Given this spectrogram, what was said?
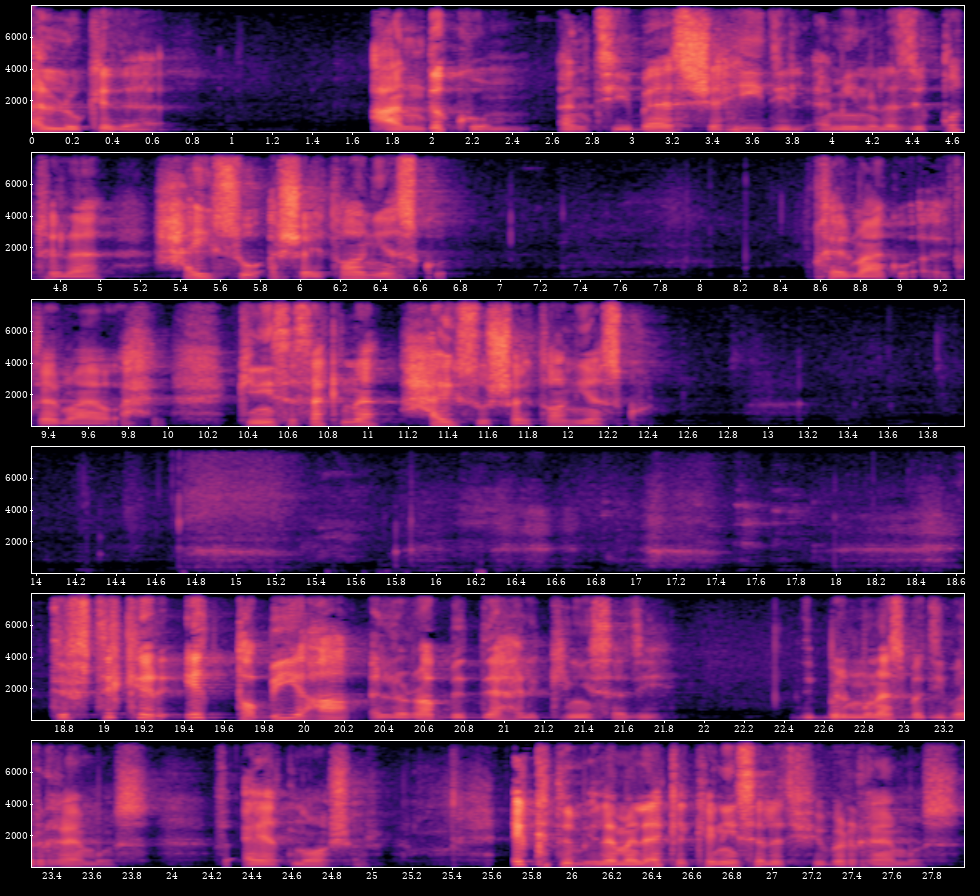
قال له كده عندكم أنتيباس شهيدي الأمين الذي قتل حيث الشيطان يسكن. تخيل معاك تخيل معايا واحد كنيسة ساكنة حيث الشيطان يسكن. تفتكر إيه الطبيعة اللي الرب اداها للكنيسة دي؟ بالمناسبة دي برغاموس في آية 12 اكتب إلى ملاك الكنيسة التي في برغاموس.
